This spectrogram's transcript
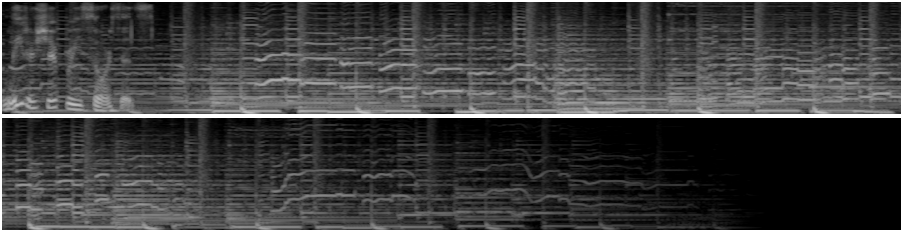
leadership resources.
